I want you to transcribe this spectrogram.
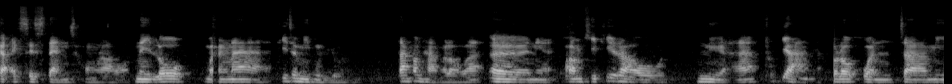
กับ existence ของเราในโลกข้างหน้าที่จะมีหุ่นยนต์ ตั้งคำถามกับเราว่าเออเนี่ยความคิดที่เรา เหนือทุกอย่างเราควรจะมี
